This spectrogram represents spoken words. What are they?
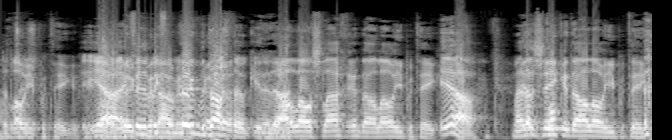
dat Halal is- hypotheek. Ja, ik vind, het, ik vind het leuk bedacht ook, De inderdaad. halal slager en de halal hypotheek. Ja, maar, ja, dat zeker de halal hypotheek.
